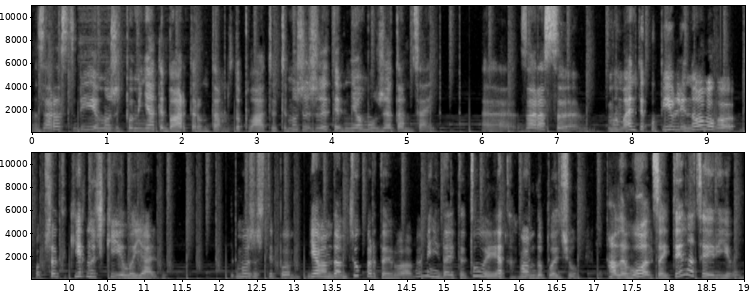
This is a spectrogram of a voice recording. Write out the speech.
зараз тобі можуть поміняти бартером там з доплатою. Ти можеш жити в ньому вже там цей. Е, зараз е, моменти купівлі нового взагалі такі гнучкі і лояльні. Можеш, типу, я вам дам цю квартиру, а ви мені дайте ту, і я там вам доплачу. Але от зайти на цей рівень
